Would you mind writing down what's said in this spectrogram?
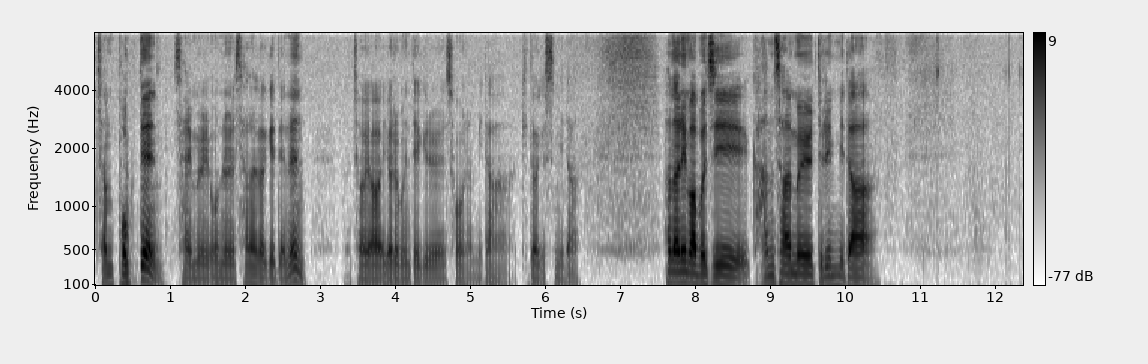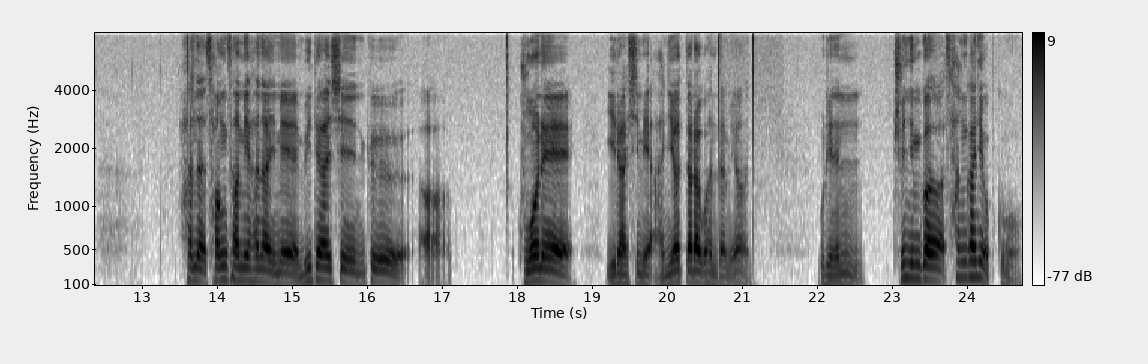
참 복된 삶을 오늘 살아가게 되는 저와 여러분 되기를 소원합니다. 기도하겠습니다. 하나님 아버지 감사함을 드립니다. 하나 성삼위 하나님의 위대하신 그 어, 구원의 일하심이 아니었다라고 한다면 우리는 주님과 상관이 없고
